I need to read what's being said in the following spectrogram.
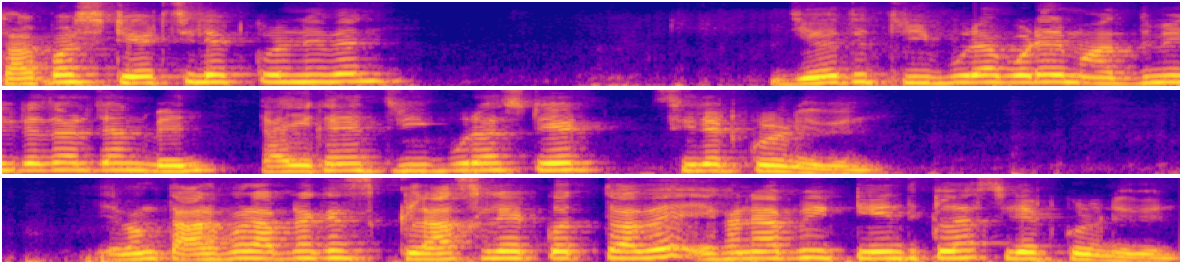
তারপর স্টেট সিলেক্ট করে নেবেন। যেহেতু ত্রিপুরা বোর্ডের মাধ্যমিক রেজাল্ট জানবেন, তাই এখানে ত্রিপুরা স্টেট সিলেক্ট করে নেবেন। এবং তারপর আপনাকে ক্লাস সিলেক্ট করতে হবে। এখানে আপনি টেন্থ ক্লাস সিলেক্ট করে নেবেন।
